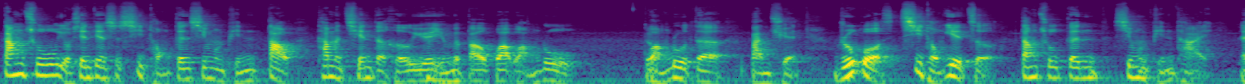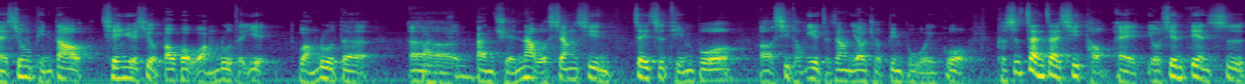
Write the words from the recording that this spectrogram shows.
当初有线电视系统跟新闻频道他们签的合约有没有包括网络网络的版权。如果系统业者当初跟新闻平台、诶新闻频道签约是有包括网络的业网络的。呃，版权，那我相信这一次停播，呃，系统业者这样的要求并不为过。可是站在系统，哎，有线电视，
